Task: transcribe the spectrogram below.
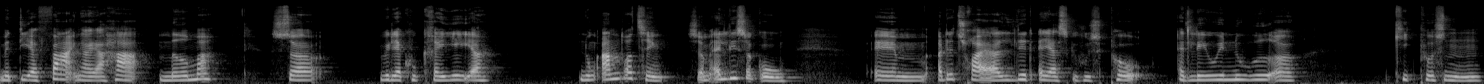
med de erfaringer, jeg har med mig, så vil jeg kunne kreere nogle andre ting, som er lige så gode. Øhm, og det tror jeg lidt, at jeg skal huske på, at leve i nuet og kigge på sådan,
